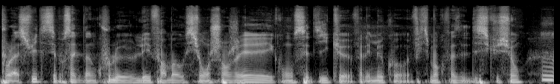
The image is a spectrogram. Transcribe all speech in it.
pour la suite. C'est pour ça que d'un coup le- les formats aussi ont changé et qu'on s'est dit que fallait mieux qu'on effectivement qu'on fasse des discussions. Mm.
